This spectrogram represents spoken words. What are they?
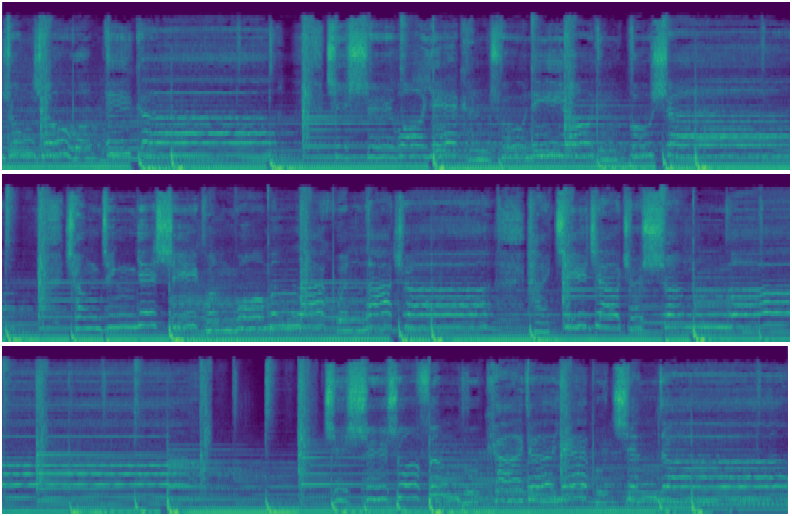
众就我一个，其实我也看出你有点不舍。场景也习惯我们来回拉扯，计较着什么？其实说分不开的也不见得。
